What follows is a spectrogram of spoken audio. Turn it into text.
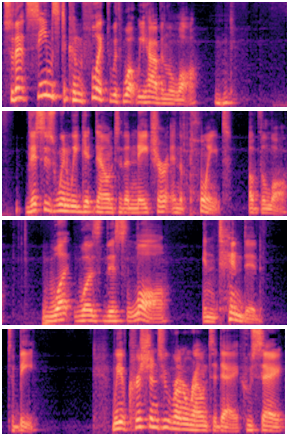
So that seems to conflict with what we have in the law. Mm-hmm. This is when we get down to the nature and the point of the law. What was this law intended to be? We have Christians who run around today who say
